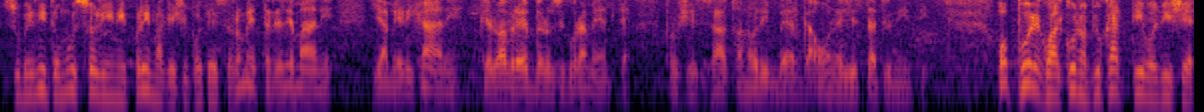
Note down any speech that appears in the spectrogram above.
su Benito Mussolini prima che ci potessero mettere le mani gli americani, che lo avrebbero sicuramente processato a Norimberga o negli Stati Uniti. Oppure qualcuno più cattivo dice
